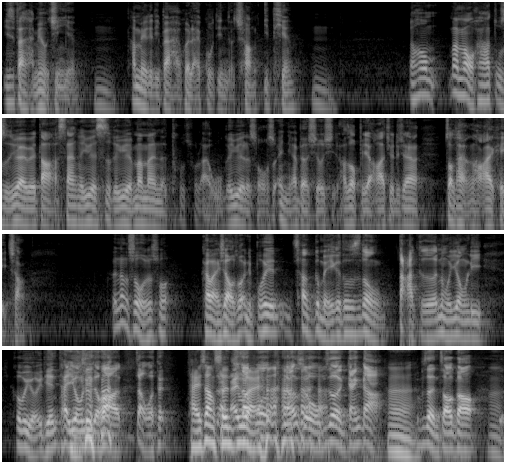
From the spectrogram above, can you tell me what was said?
伊斯凡还没有禁烟。嗯，她每个礼拜还会来固定的唱一天。嗯，然后慢慢我看她肚子越来越大，三个月、四个月，慢慢的凸出来。五个月的时候，我说：“哎，你要不要休息？”她说：“不要。”她觉得现在状态很好，还可以唱。那个时候我就说开玩笑，我说：“你不会唱歌，每一个都是那种大歌那么用力，会不会有一天太用力的话，在我的？”台上伸出来，当时我不是很尴尬，嗯，不是很糟糕，嗯，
